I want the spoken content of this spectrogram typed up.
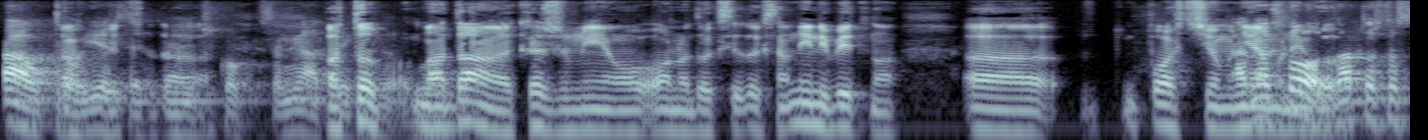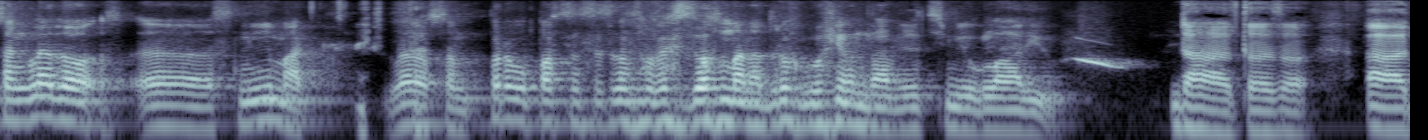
A, upravo, Tako jeste, da. da. koliko sam ja Pa to, ma da, kažem, nije ono dok, se, dok sam, nije ni bitno. Uh, postićemo A njemu. znaš nego- to, zato što sam gledao uh, snimak, gledao sam prvu, pa sam se nadovezao odmah na drugu i onda već mi u glavi. Da, to je to. A,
